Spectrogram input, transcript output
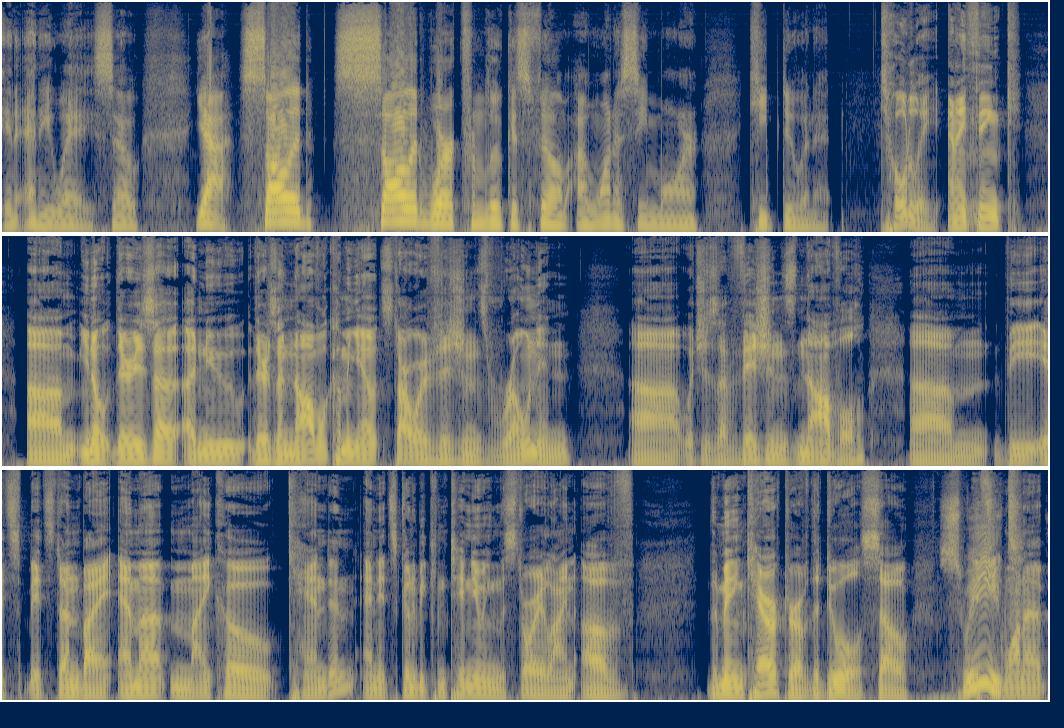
in any way so yeah solid solid work from lucasfilm i want to see more keep doing it Totally. And I think um, you know, there is a, a new there's a novel coming out, Star Wars Visions Ronin, uh, which is a Visions novel. Um, the it's it's done by Emma Mieko Candon, and it's going to be continuing the storyline of the main character of the duel. So if you want to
